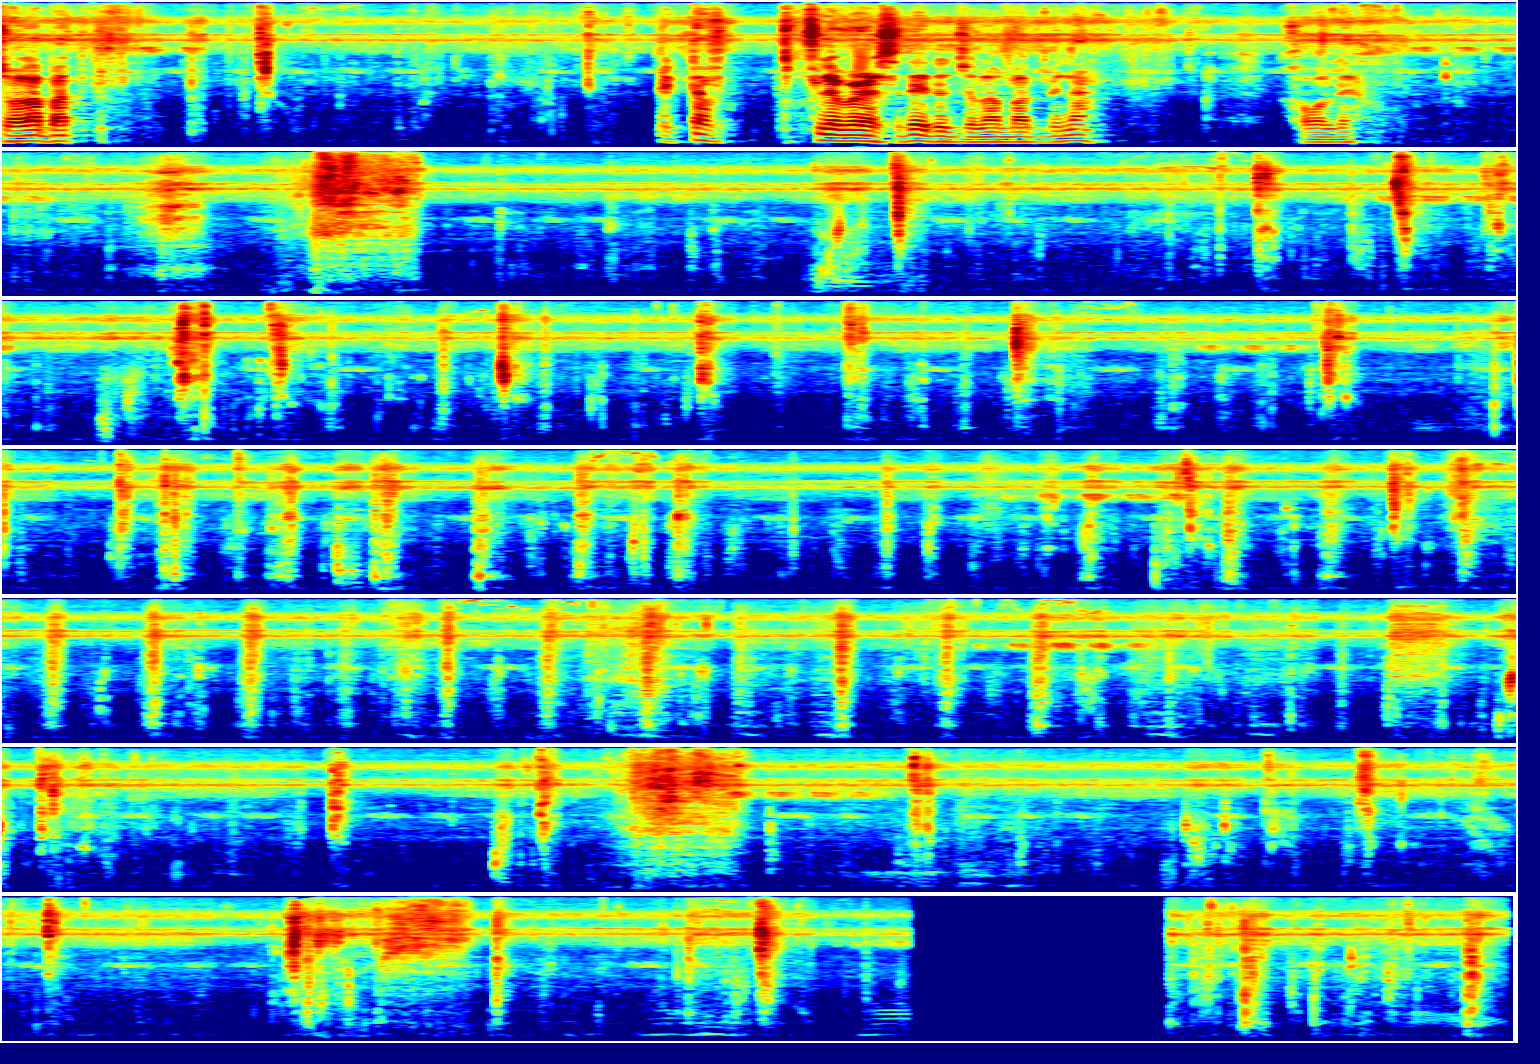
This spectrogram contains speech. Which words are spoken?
Jolabat. bat. Flavour আছে দেই এইটো জ্বলা ভাত বিনা খাবলৈ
